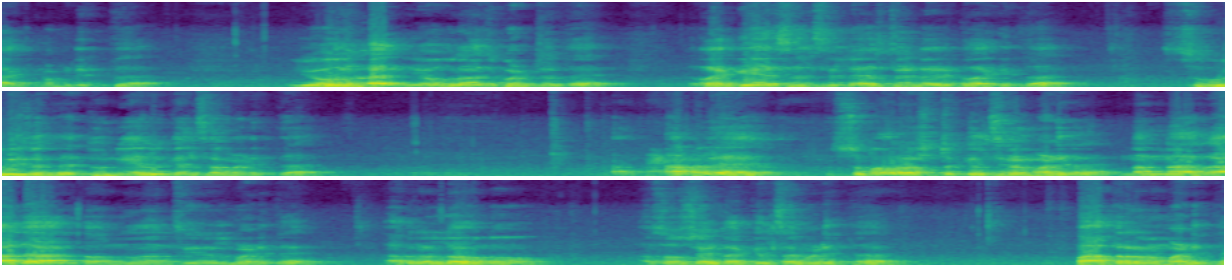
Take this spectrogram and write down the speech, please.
ಆಕ್ಟ್ ಮಾಡಿದ್ದ. ಯೋಗರಾಜ್ ಯೋಗರಾಜ್ ಭಟ್ ಜೊತೆ ರಂಗೆ ಎಸ್ ಎಲ್ ಸಿಲಿ ಅಸಿಸ್ಟೆಂಟ್ ಡೈರೆಕ್ಟರ್ ಆಗಿದ್ದ. ಸೂರಿ ಜೊತೆ ದುನಿಯಲ್ಲೂ ಕೆಲಸ ಮಾಡಿದ್ದ. ಆಮೇಲೆ ಸುಮಾರಷ್ಟು ಕೆಲಸಗಳು ಮಾಡಿದ್ರೆ, ನನ್ನ ರಾಧಾ ಅಂತ ಒಂದು ನಾನು ಸೀರಿಯಲ್ ಮಾಡಿದ್ದೆ. ಅದರಲ್ಲೂ ಅವನು ಅಸೋಸಿಯೇಟ್ ಆಗಿ ಕೆಲಸ ಮಾಡಿದ್ದ. ಪಾತ್ರನೂ ಮಾಡಿದ್ದ.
